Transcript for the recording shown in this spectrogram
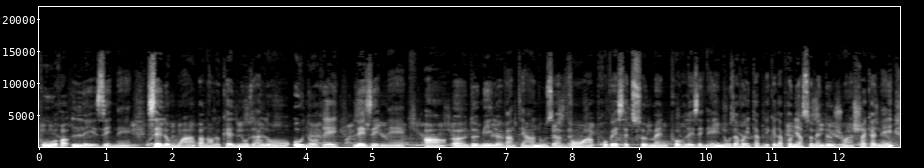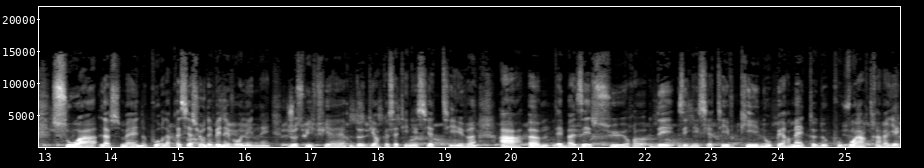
pour les aînés. C'est le mois pendant lequel nous allons honorer les aînés. En euh, 2021, nous avons approuvé cette semaine pour les aînés. Nous avons établi que la première semaine de juin chaque année soit la semaine pour l'appréciation des bénévoles aînés. Je suis fière de dire que cette initiative euh, est basée sur euh, des initiatives qui nous permettent de pouvoir travailler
